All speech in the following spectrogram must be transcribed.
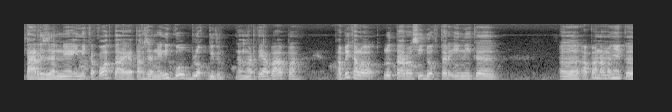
Tarzannya ini ke kota ya Tarzan ini goblok gitu. Nggak ngerti apa-apa. Tapi kalau lu taruh si dokter ini ke eh, apa namanya ke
